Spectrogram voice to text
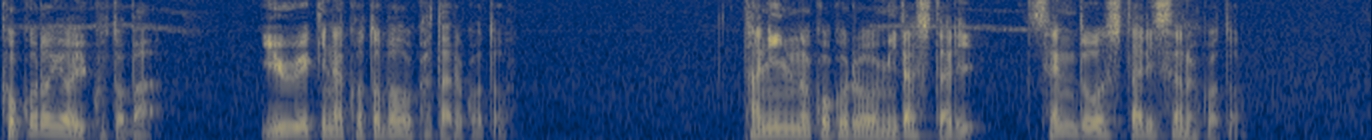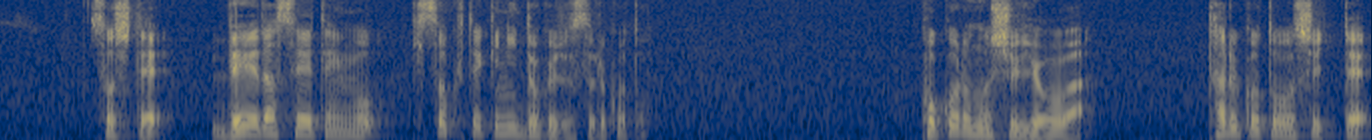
快い言葉有益な言葉を語ること。他人の心を乱したり扇動したりせぬこと。そしてベーダ聖典を規則的に読書すること。心の修行はたることを知って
